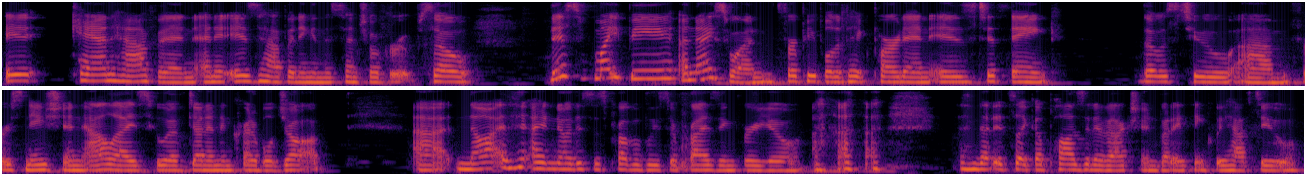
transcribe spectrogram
it can happen and it is happening in the central group. So this might be a nice one for people to take part in is to thank those two um, First Nation allies who have done an incredible job. Uh, not, I know this is probably surprising for you. that it's like a positive action, but I think we have to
